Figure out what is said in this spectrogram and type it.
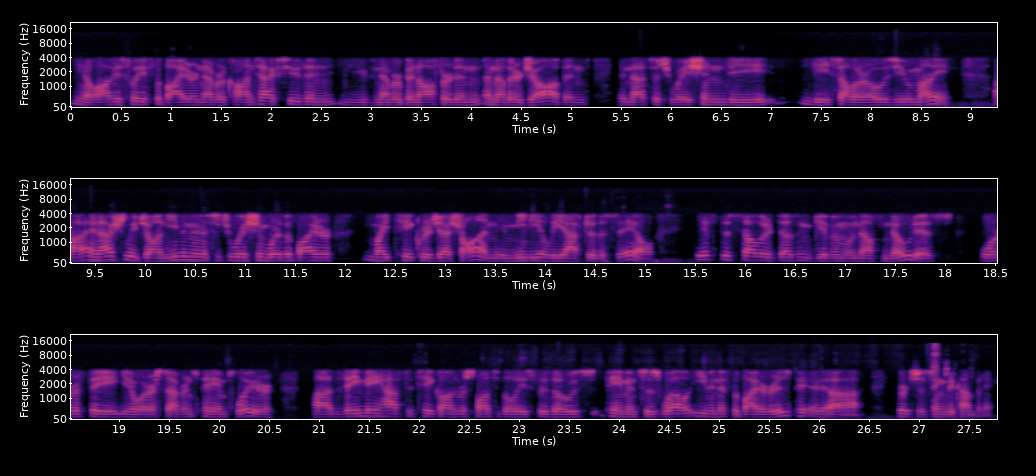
you know, obviously, if the buyer never contacts you, then you've never been offered an, another job, and in that situation, the the seller owes you money. Uh, and actually, John, even in a situation where the buyer might take Rajesh on immediately after the sale, if the seller doesn't give him enough notice or if they, you know, are a severance pay employer, uh, they may have to take on responsibilities for those payments as well, even if the buyer is uh, purchasing the company.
